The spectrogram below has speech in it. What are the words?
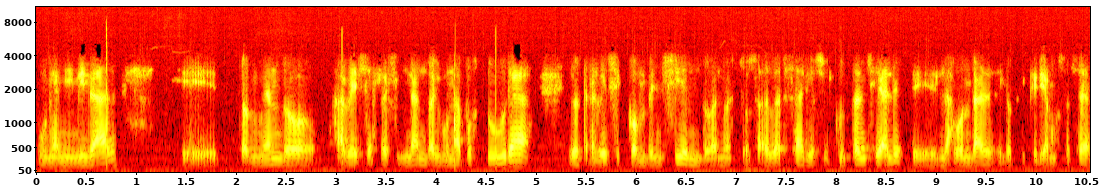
unanimidad, eh, terminando a veces resignando alguna postura y otras veces convenciendo a nuestros adversarios circunstanciales de las bondades de lo que queríamos hacer.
